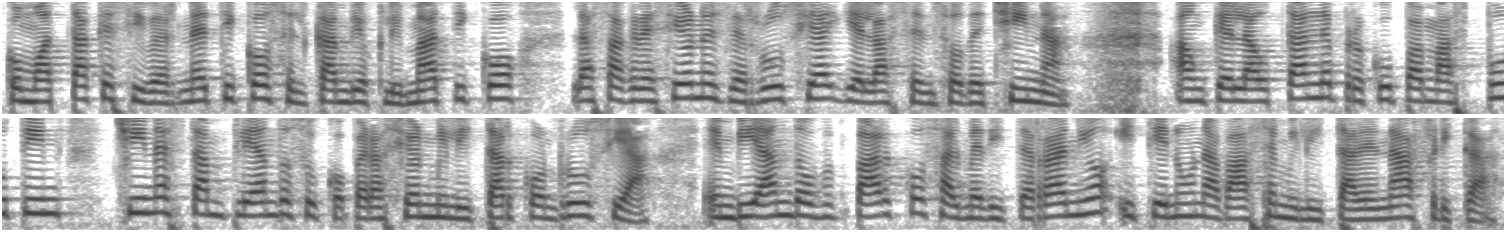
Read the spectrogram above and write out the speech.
como ataques cibernéticos, el cambio climático, las agresiones de Rusia y el ascenso de China. Aunque la OTAN le preocupa más Putin, China está ampliando su cooperación militar con Rusia, enviando barcos al Mediterráneo y tiene una base militar en África.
